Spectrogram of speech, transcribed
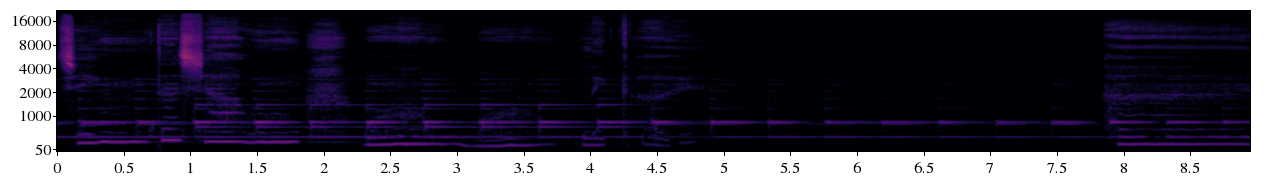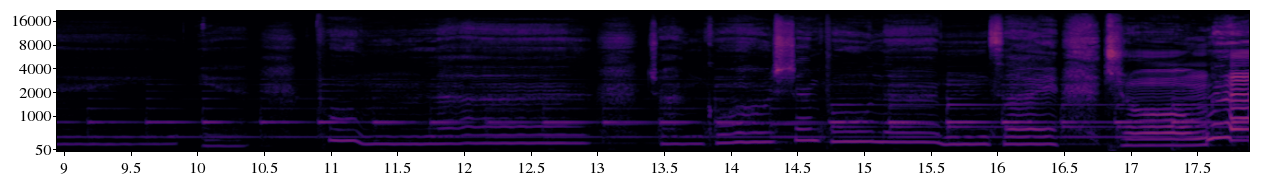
静的下午，默默离开。海也不蓝，转过身不能再重来。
